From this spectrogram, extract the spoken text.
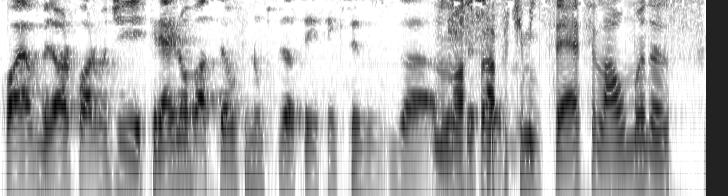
qual é a melhor forma de criar inovação que não precisa ser em 100% da, das No nosso pessoas. próprio time de CS lá, uma das,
